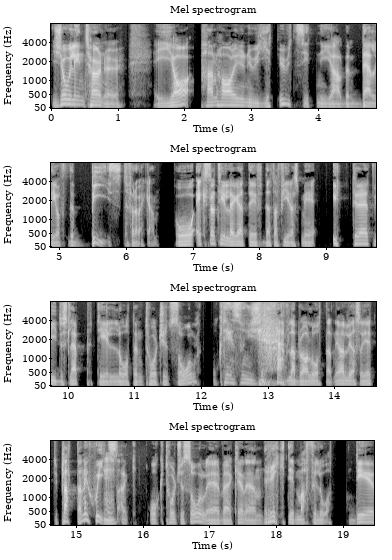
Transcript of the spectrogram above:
Joey Lynn Turner. Ja, han har ju nu gett ut sitt nya album Belly of the Beast förra veckan. Och extra tillägg att det, detta firas med ytterligare ett videosläpp till låten Tortured Soul. Och det är en sån jävla bra låt. Jag, alltså, jag, plattan är skitstark. Och Tortured Soul är verkligen en riktigt maffig låt. Det,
